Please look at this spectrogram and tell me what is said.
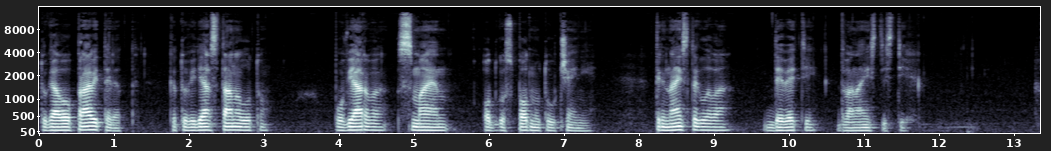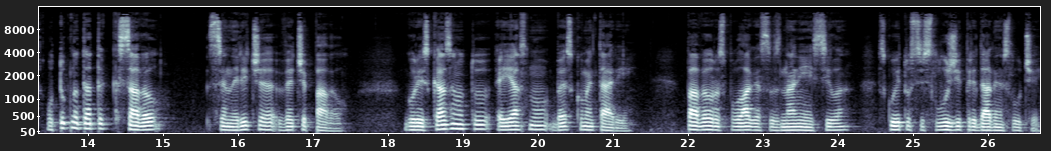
Тогава управителят, като видя станалото, повярва смаян от Господното учение. 13 глава, 9-12 стих От тук нататък Савел се нарича вече Павел. Гореизказаното е ясно без коментарии. Павел разполага съзнание и сила, с които се служи при даден случай.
